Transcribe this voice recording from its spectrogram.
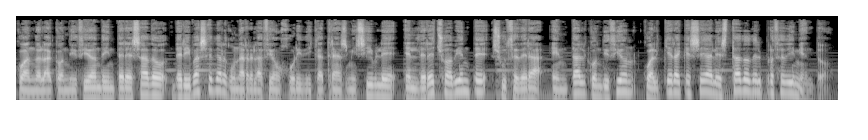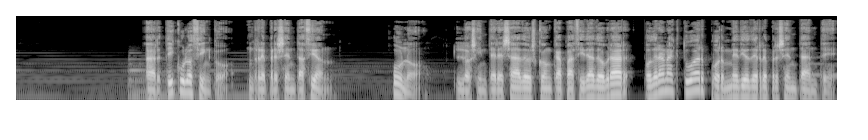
Cuando la condición de interesado derivase de alguna relación jurídica transmisible, el derecho habiente sucederá en tal condición cualquiera que sea el estado del procedimiento. Artículo 5. Representación. 1. Los interesados con capacidad de obrar podrán actuar por medio de representante,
